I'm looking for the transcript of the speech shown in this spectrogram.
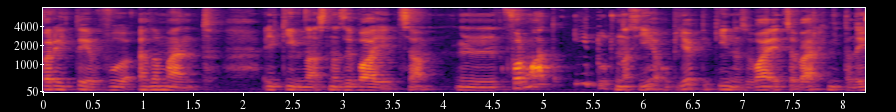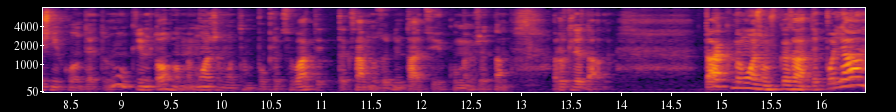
перейти в елемент, який в нас називається формат, і тут в нас є об'єкт, який називається верхній та нижній колон-титул. Ну, крім того, ми можемо там попрацювати так само з орієнтацією, яку ми вже там розглядали. Так, ми можемо вказати поля,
